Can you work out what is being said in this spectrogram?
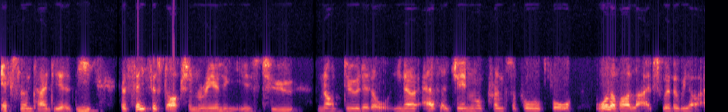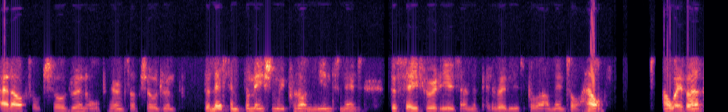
excellent idea. The the safest option really is to not do it at all. You know, as a general principle for all of our lives, whether we are adults or children or parents of children, the less information we put on the internet, the safer it is and the better it is for our mental health. However,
